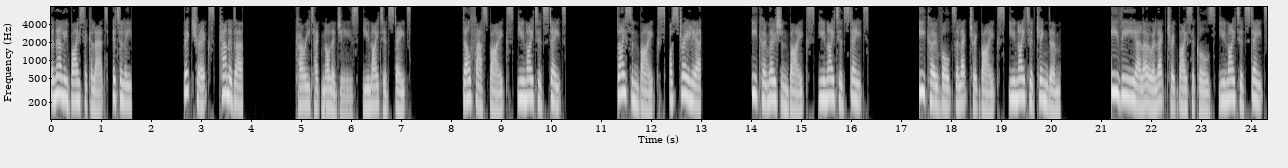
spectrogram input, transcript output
Benelli Bicyclette, Italy. Biktrix, Canada. Currie Technologies, United States. Delfast Bikes, United States. Dyson Bikes, Australia. EcoMotion Bikes, United States. EcoVolts Electric Bikes, United Kingdom. EVELO Electric Bicycles, United States.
